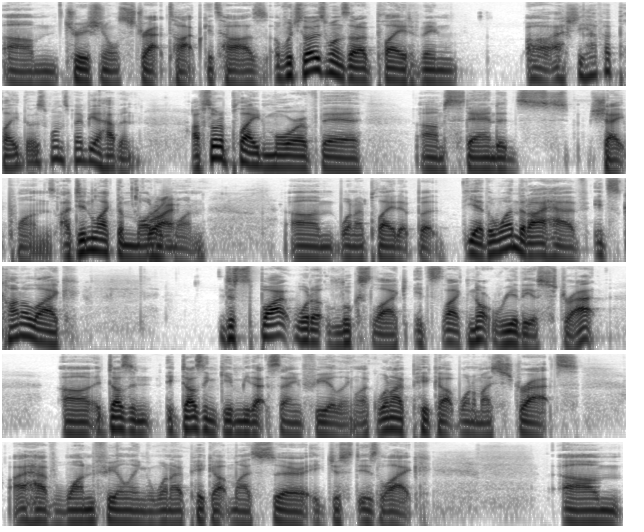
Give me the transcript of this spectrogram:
um, traditional strat type guitars, of which those ones that I've played have been. Oh, actually, have I played those ones? Maybe I haven't. I've sort of played more of their um, standard shape ones. I didn't like the modern Right. one um, when I played it, but yeah, the one that I have, it's kind of like, despite what it looks like, it's like not really a strat uh, it doesn't it doesn't give me that same feeling. Like when I pick up one of my strats, I have one feeling. When I pick up my Suhr, it just is like, um,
